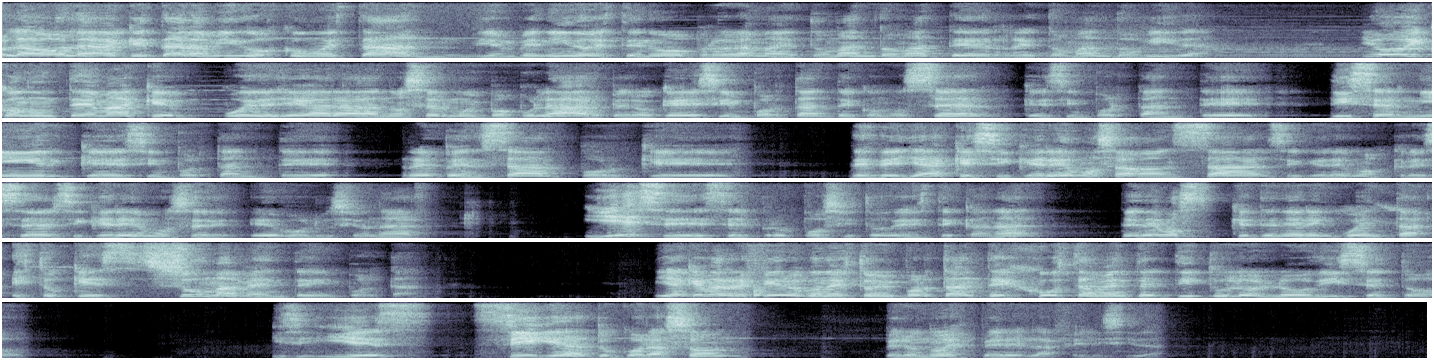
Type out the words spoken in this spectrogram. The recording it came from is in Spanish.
Hola, hola, ¿qué tal amigos? ¿Cómo están? Bienvenido a este nuevo programa de Tomando Mate, Retomando Vida. Y hoy con un tema que puede llegar a no ser muy popular, pero que es importante conocer, que es importante discernir, que es importante repensar, porque desde ya que si queremos avanzar, si queremos crecer, si queremos e- evolucionar, y ese es el propósito de este canal, tenemos que tener en cuenta esto que es sumamente importante. ¿Y a qué me refiero con esto importante? Justamente el título lo dice todo. Y, y es, sigue a tu corazón, pero no esperes la felicidad.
